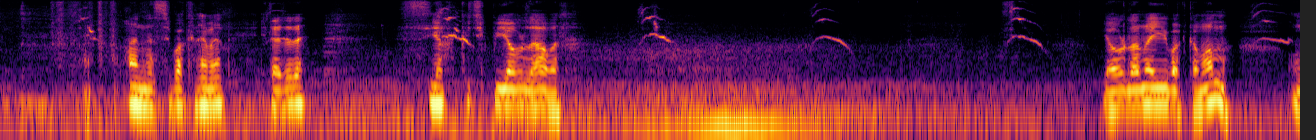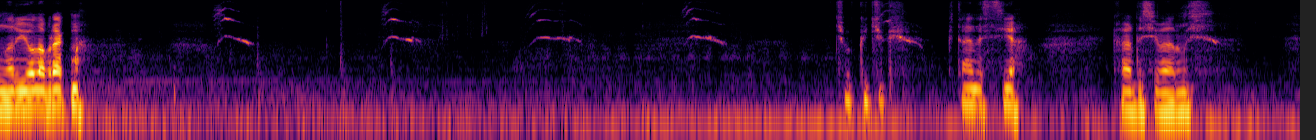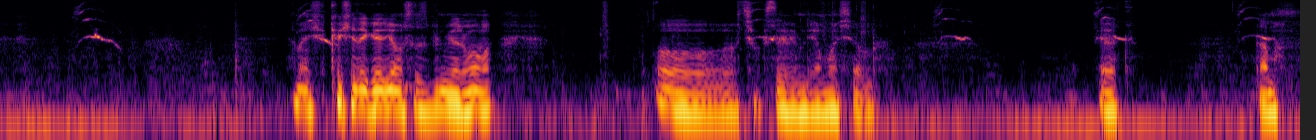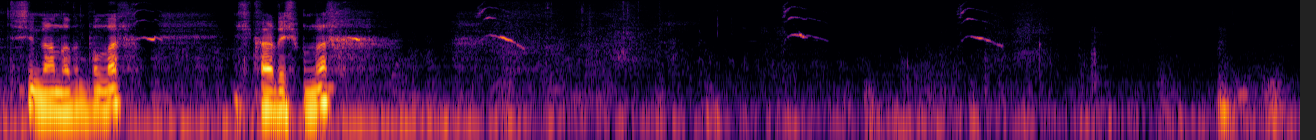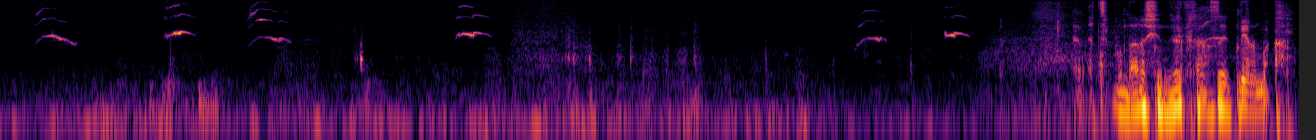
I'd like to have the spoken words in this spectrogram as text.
Annesi bakın hemen ileride de siyah küçük bir yavru daha var. Yavrularına iyi bak tamam mı? Onları yola bırakma. Çok küçük. Bir tane de siyah kardeşi varmış. Hemen şu köşede görüyor musunuz bilmiyorum ama Oo, çok sevimli ya maşallah. Evet. Tamam. Şimdi anladım. Bunlar iki kardeş bunlar. Evet, bunları şimdilik rahatsız etmeyelim bakalım.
